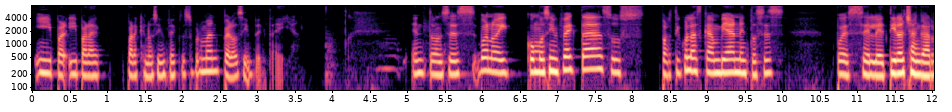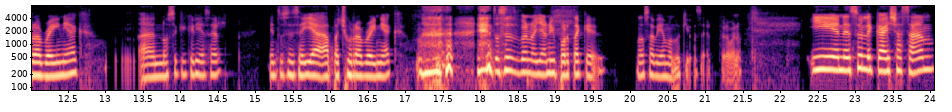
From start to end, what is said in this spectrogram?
y, pa- y para, para que no se infecte Superman, pero se infecta ella. Entonces, bueno, y como se infecta, sus partículas cambian, entonces, pues se le tira el changarro a Brainiac. a no sé qué quería hacer. Entonces ella apachurra Brainiac. Entonces, bueno, ya no importa que no sabíamos lo que iba a hacer, pero bueno. Y en eso le cae Shazam.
